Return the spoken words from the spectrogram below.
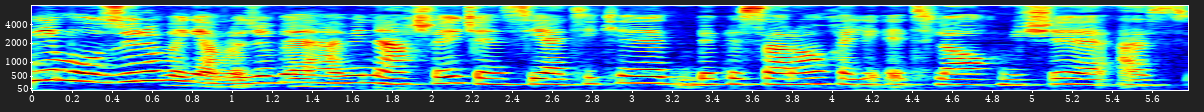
یه موضوعی رو بگم راجع به همین نقشه جنسیتی که به پسران خیلی اطلاق میشه از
